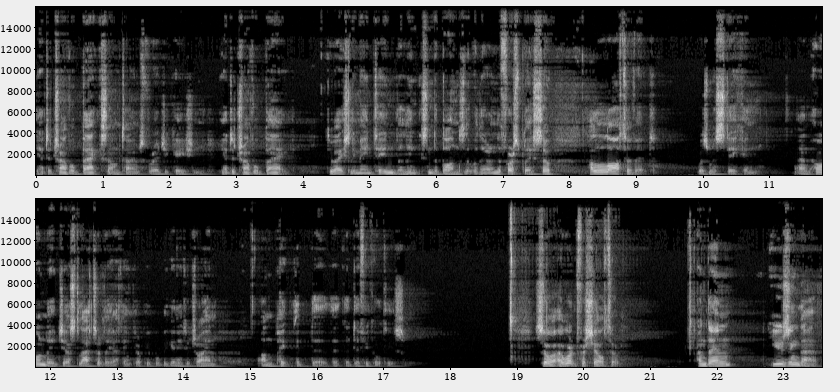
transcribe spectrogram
They had to travel back sometimes for education. They had to travel back to actually maintain the links and the bonds that were there in the first place. So a lot of it was mistaken. And only just latterly, I think, are people beginning to try and unpick the, the, the, the difficulties. So I worked for Shelter. And then using that,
